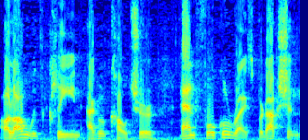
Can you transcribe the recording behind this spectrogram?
along with clean agriculture and focal rice production.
